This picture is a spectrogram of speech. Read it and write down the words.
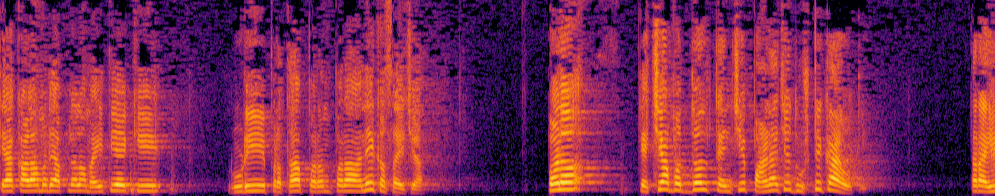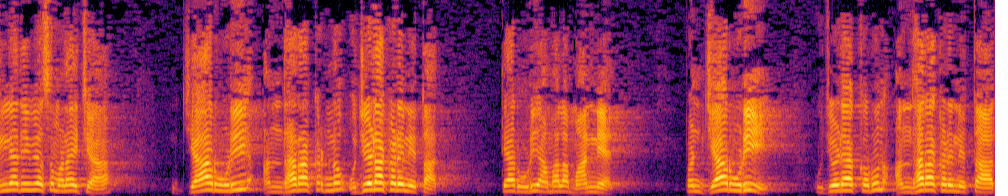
त्या काळामध्ये आपल्याला माहिती आहे की रूढी प्रथा परंपरा अनेक असायच्या. पण त्याच्याबद्दल त्यांची पाहण्याची दृष्टी काय होती? तर अहिल्यादेवी असं म्हणायच्या ज्या रूढी अंधाराकडनं उजेडाकडे नेतात त्या रूढी आम्हाला मान्य आहेत. पण ज्या रूढी उजेड्या करून अंधाराकडे नेतात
